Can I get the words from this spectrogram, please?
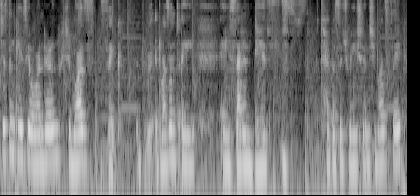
just in case you're wondering she was sick. It, it wasn't a a sudden death type of situation. She was sick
